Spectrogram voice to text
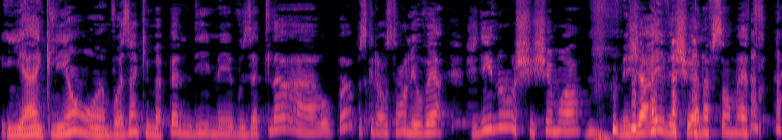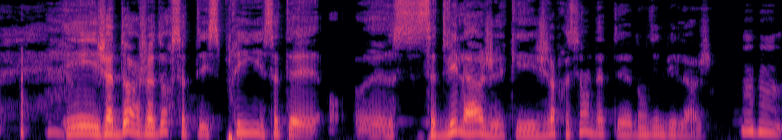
Il y a un client ou un voisin qui m'appelle me dit mais vous êtes là ou pas? Parce que le restaurant est ouvert. J'ai dit non je suis chez moi. Mais j'arrive et je suis à 900 mètres. Et j'adore j'adore cet esprit cet euh, cette village qui j'ai l'impression d'être dans une village. Mm-hmm.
